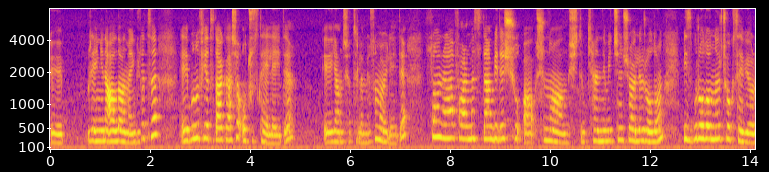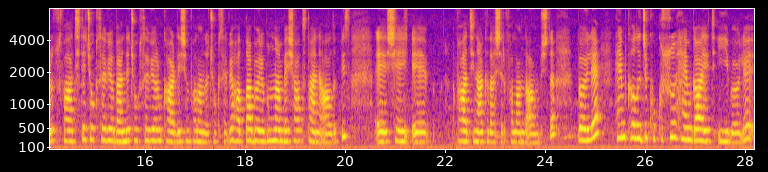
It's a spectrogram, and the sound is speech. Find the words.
e, almayın. Güzel. Fiyatı, e, bunun fiyatı da arkadaşlar 30 TL'ydi. E, yanlış hatırlamıyorsam öyleydi. Sonra farmasiden bir de şu şunu almıştım kendim için şöyle rolon. Biz bu rolonları çok seviyoruz. Fatih de çok seviyor, ben de çok seviyorum. Kardeşim falan da çok seviyor. Hatta böyle bundan 5-6 tane aldık biz. E, şey e, Fatih'in arkadaşları falan da almıştı. Böyle hem kalıcı kokusu hem gayet iyi böyle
